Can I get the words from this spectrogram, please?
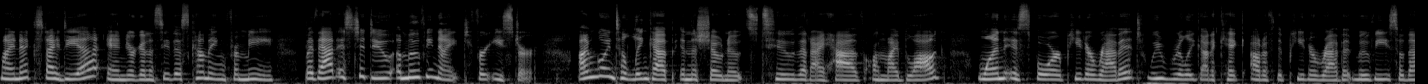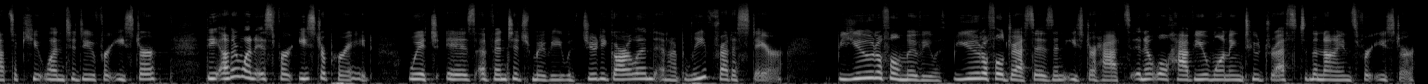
My next idea, and you're going to see this coming from me, but that is to do a movie night for Easter. I'm going to link up in the show notes two that I have on my blog. One is for Peter Rabbit. We really got a kick out of the Peter Rabbit movie, so that's a cute one to do for Easter. The other one is for Easter Parade, which is a vintage movie with Judy Garland and I believe Fred Astaire beautiful movie with beautiful dresses and Easter hats, and it will have you wanting to dress to the nines for Easter.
